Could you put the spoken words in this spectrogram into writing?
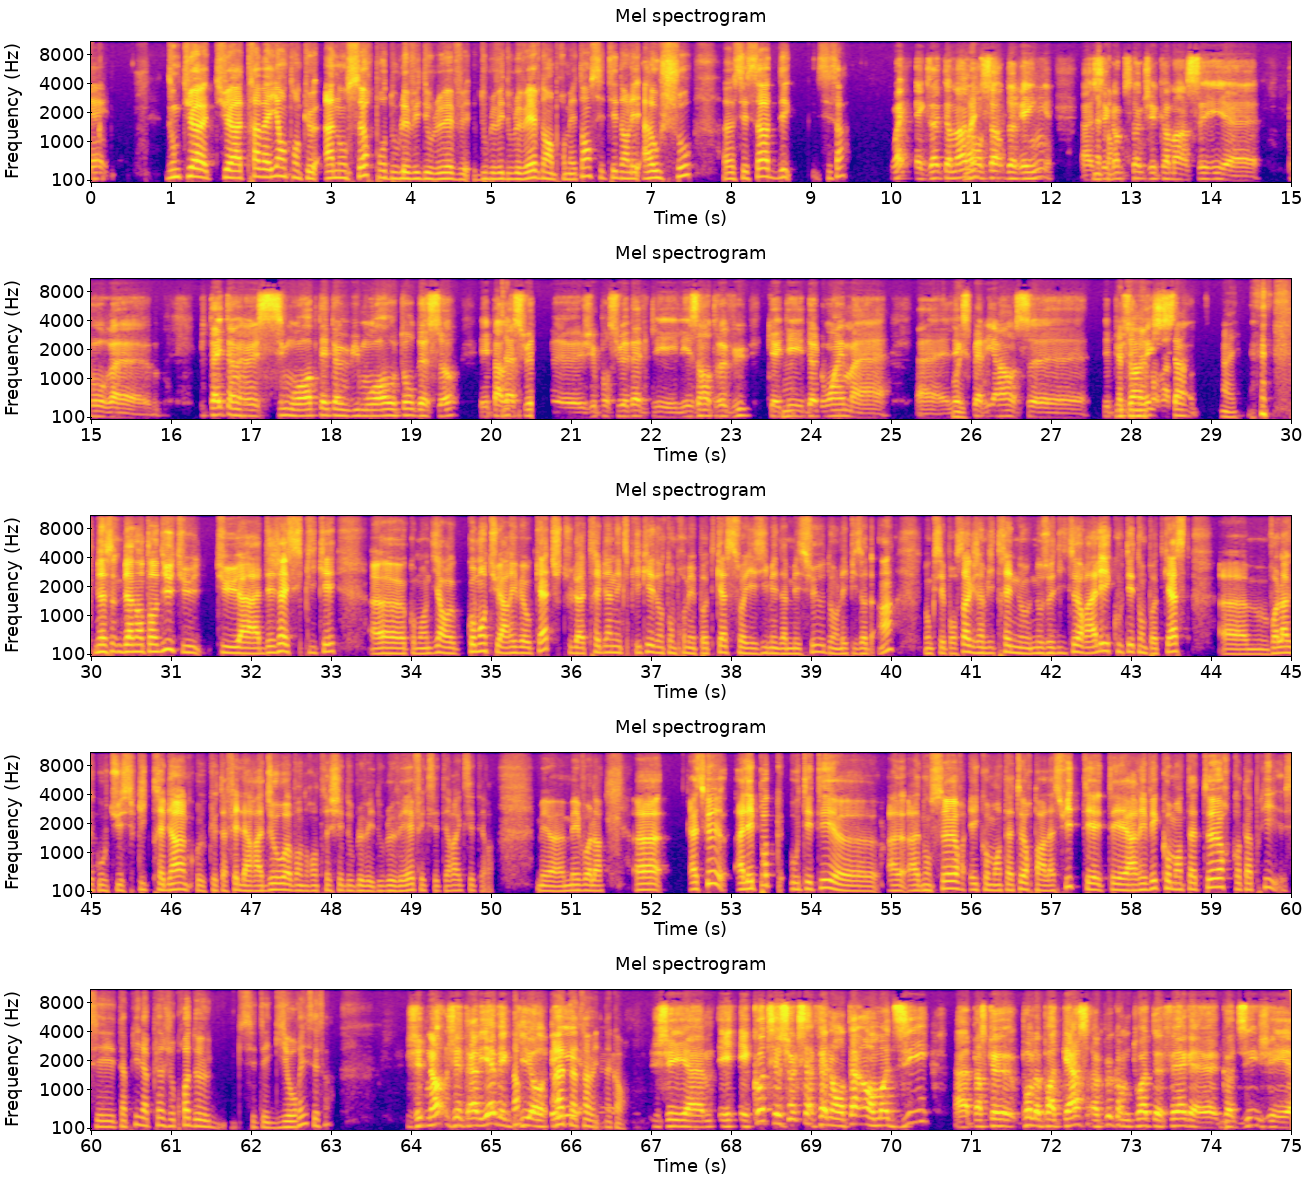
donc, tu as, tu as travaillé en tant qu'annonceur pour WWF, WWF dans un premier temps. C'était dans les house shows. Euh, c'est ça? C'est ça? Oui, exactement. Annonceur de ring. Euh, c'est comme ça que j'ai commencé euh, pour peut-être un, six mois, peut-être un huit mois autour de ça. Et par la suite, j'ai poursuivi avec les, entrevues qui a mm. été de loin ma, l'expérience des plus enrichissantes. Ouais. bien, entendu, tu, tu, as déjà expliqué euh, comment dire comment tu es arrivé au catch. Tu l'as très bien expliqué dans ton premier podcast, soyez-y mesdames, messieurs, dans l'épisode 1. Donc c'est pour ça que j'inviterai nos, auditeurs à aller écouter ton podcast. Euh, voilà, où tu expliques très bien que, tu as fait de la radio avant de rentrer chez WWF, etc. etc. Mais, euh, mais voilà. Euh, est-ce que à l'époque où tu étais euh, annonceur et commentateur par la suite, tu es, arrivé commentateur quand tu as pris, as pris la place, je crois, de. C'était Guilloré, c'est ça? Non, j'ai travaillé avec Guilloré. Ah, tu as travaillé, d'accord. J'ai, euh, écoute, c'est sûr que ça fait longtemps. On m'a dit, euh, parce que pour le podcast, un peu comme toi te fais, Cody, j'ai,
